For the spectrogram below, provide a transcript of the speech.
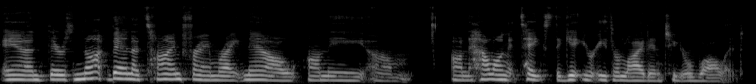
and there's not been a time frame right now on the um, on how long it takes to get your Etherlite into your wallet.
